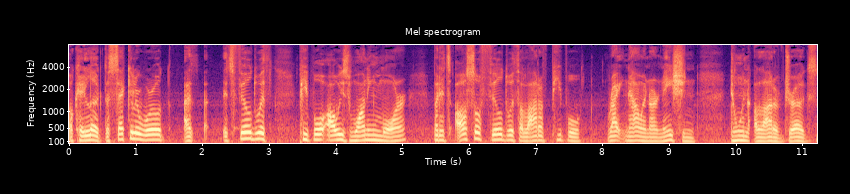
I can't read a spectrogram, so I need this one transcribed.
Okay, look, the secular world uh, it's filled with people always wanting more but it's also filled with a lot of people right now in our nation doing a lot of drugs.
